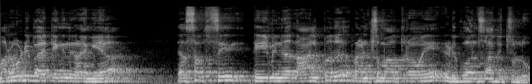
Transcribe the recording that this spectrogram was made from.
മറുപടി ബാറ്റിങ്ങിനിറങ്ങിയ എസ് എഫ് സി ടീമിന് നാൽപ്പത് റൺസ് മാത്രമേ എടുക്കുവാൻ സാധിച്ചുള്ളൂ.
